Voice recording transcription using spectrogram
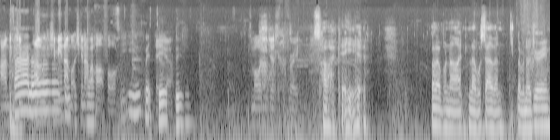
And because I you, know Alan, because you mean that much, you can have a heart four. There you go. It's more than just the three. So OP. level 9, level 7, level a dream.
